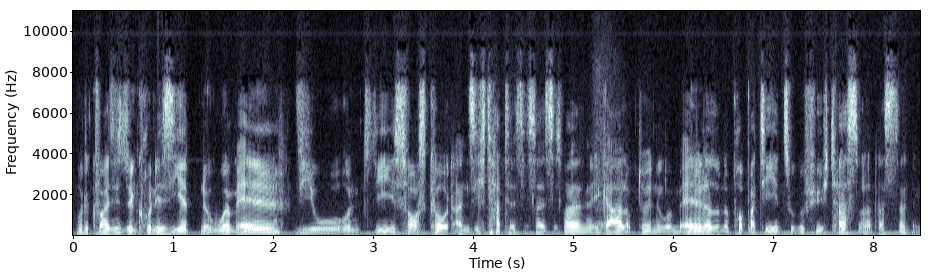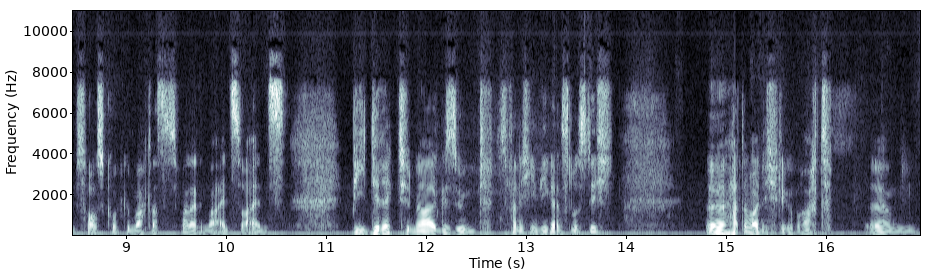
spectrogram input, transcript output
wo du quasi synchronisiert eine UML-View und die Source-Code-Ansicht hattest. Das heißt, es war dann egal, ob du in UML da so eine Property hinzugefügt hast oder das dann im Source-Code gemacht hast. Es war dann immer eins zu eins bidirektional gesynkt. Das fand ich irgendwie ganz lustig. Äh, hat aber nicht viel gebracht. Ähm,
